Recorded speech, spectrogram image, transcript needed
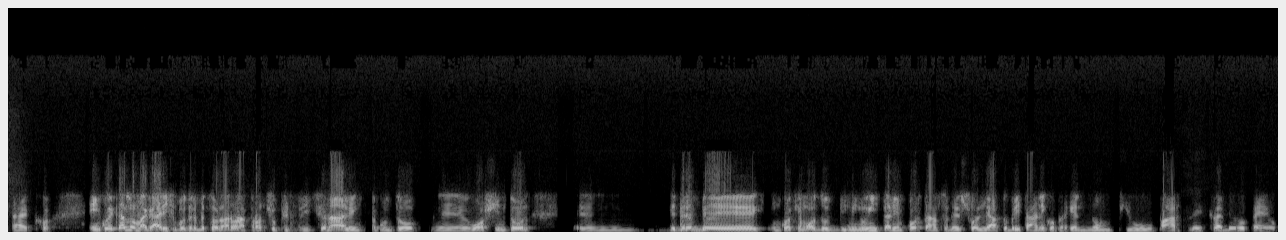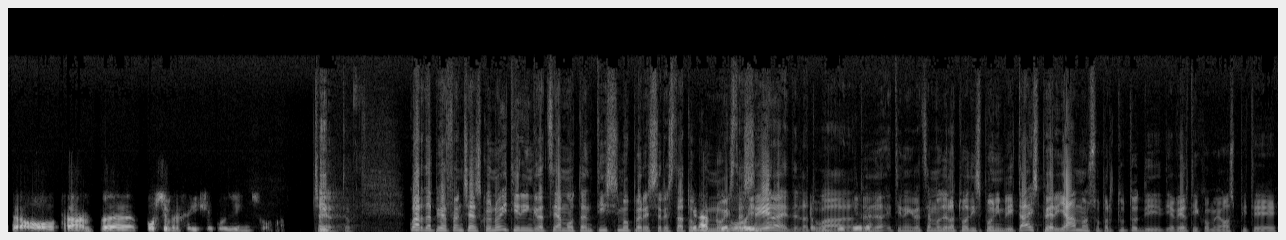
Ecco, e in quel caso magari si potrebbe tornare a un approccio più tradizionale, in cui appunto eh, Washington ehm, vedrebbe in qualche modo diminuita l'importanza del suo alleato britannico perché non più parte del club europeo, però Trump eh, forse preferisce così, insomma. Certo. Guarda Pier Francesco, noi ti ringraziamo tantissimo per essere stato Grazie con noi stasera e tua, ti ringraziamo della tua disponibilità e speriamo soprattutto di, di averti come ospite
